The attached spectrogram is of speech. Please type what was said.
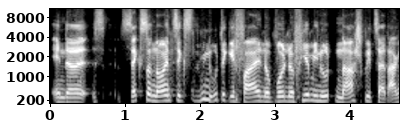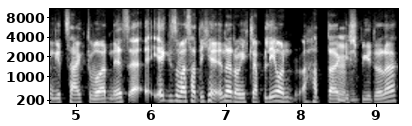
in der 96. Minute gefallen, obwohl nur vier Minuten Nachspielzeit angezeigt worden ist. Äh, irgend sowas hatte ich Erinnerung. Ich glaube, Leon hat da mhm. gespielt, oder?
